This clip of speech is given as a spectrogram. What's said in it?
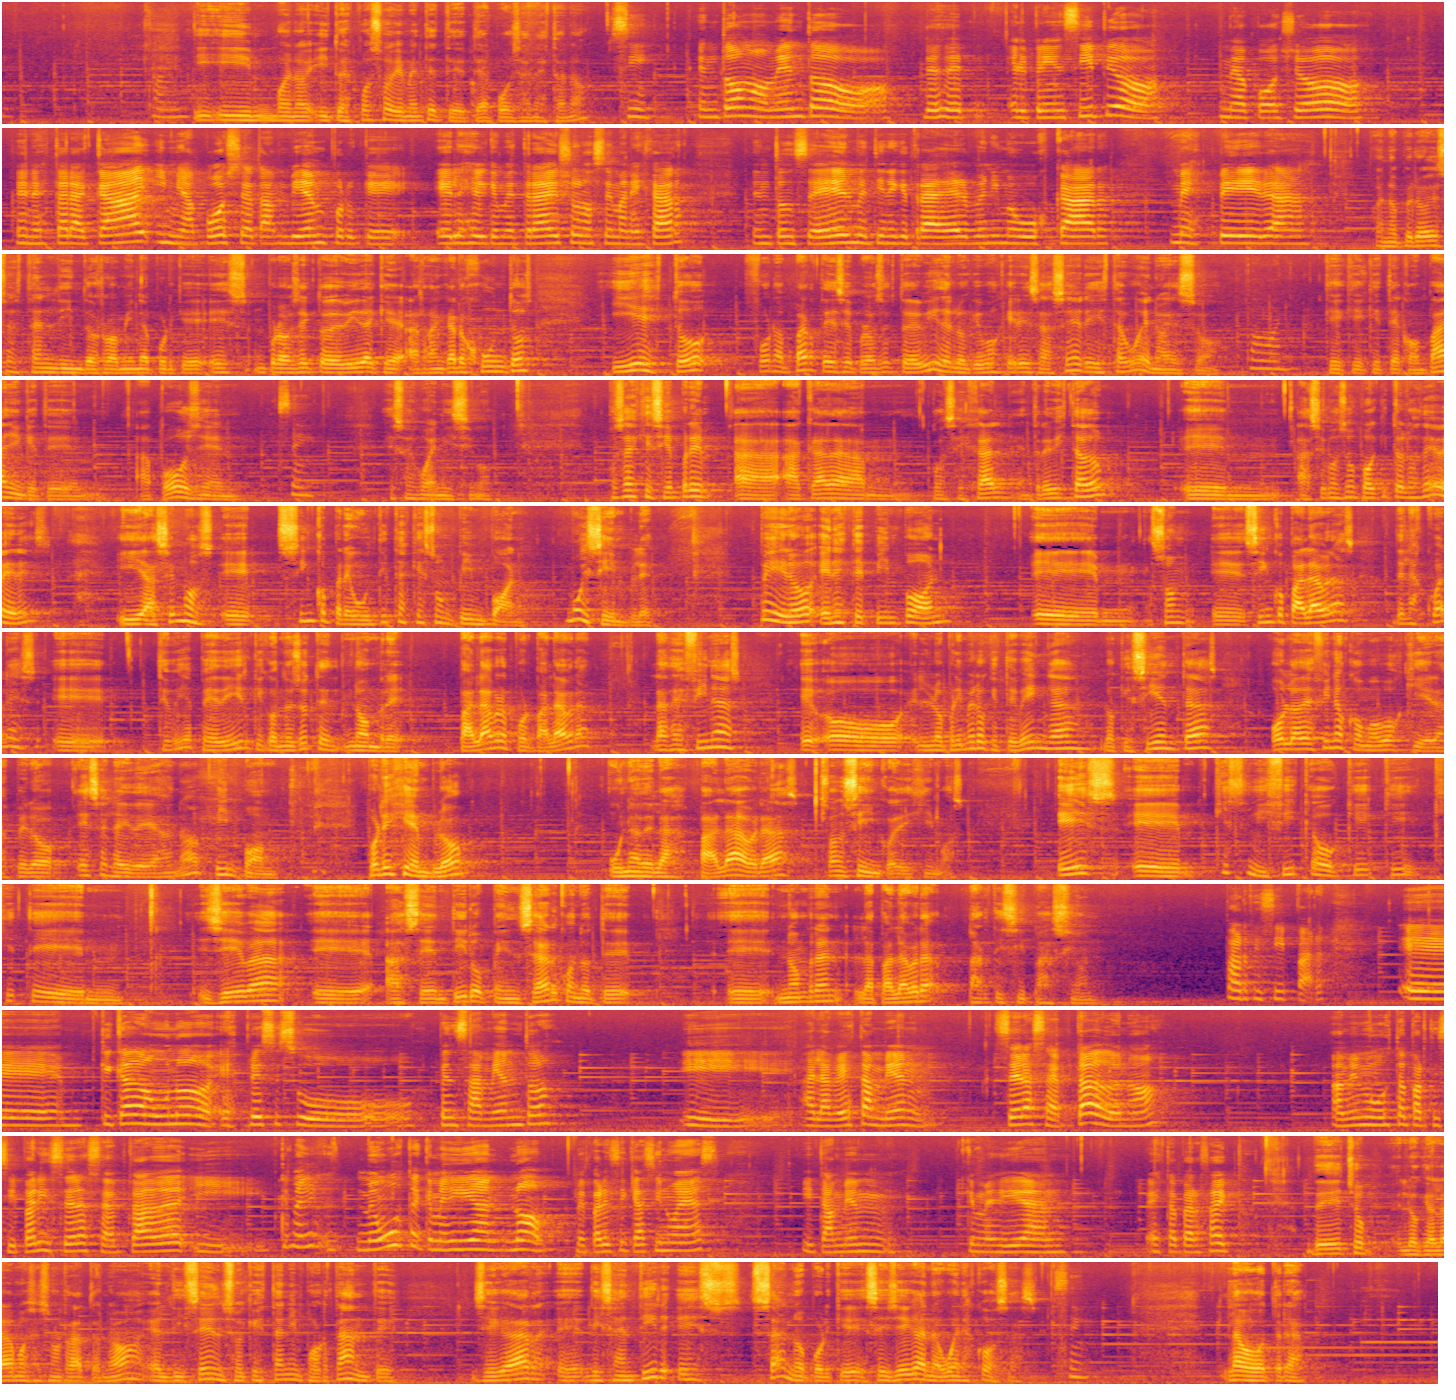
Y, bueno, y tu esposo obviamente te, apoya en esto, ¿no? Sí, en todo momento, desde el principio, me apoyó en estar acá y me apoya también porque él es el que me trae, yo no sé manejar, entonces él me tiene que traer, venirme a buscar, me espera. Bueno, pero eso es tan lindo, Romina, porque es un proyecto de vida que arrancaron juntos y esto forma parte de ese proyecto de vida, es lo que vos querés hacer y está bueno eso. Está bueno. Que, te acompañen, que te apoyen. Sí. Eso es buenísimo. Vos sabés que siempre a, cada mm, concejal entrevistado em, hacemos un poquito los deberes y hacemos eh, cinco preguntitas que es un ping-pong. Muy simple. Pero en este ping-pong em, son eh, cinco palabras de las cuales eh, te voy a pedir que cuando yo te nombre palabra por palabra, las definas eh, o lo primero que te venga, lo que sientas, o lo definas como vos quieras, pero esa es la idea, ¿no? Ping pong. Por ejemplo, una de las palabras, son cinco dijimos, es eh, qué significa o qué, te mm, lleva eh, a sentir o pensar cuando te nombran la palabra participación participar. Eh, que cada uno exprese su pensamiento y a la vez también ser aceptado, ¿no? A mí me gusta participar y ser aceptada y que me, gusta que me digan, no, me parece que así no es y también que me digan, está perfecto. De hecho, lo que hablábamos hace un rato, ¿no? El disenso, que es tan importante llegar, eh, disentir es sano porque se llegan a buenas cosas. Sí. La otra,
